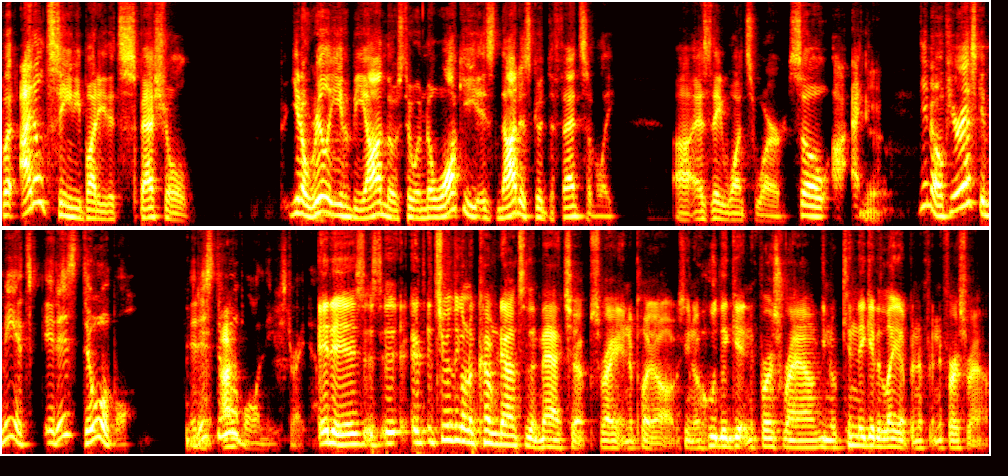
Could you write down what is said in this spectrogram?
but I don't see anybody that's special, you know, really even beyond those two. And Milwaukee is not as good defensively uh, as they once were. So, I, you know, if you're asking me, it's it is doable. It is I- doable in the East right now. It is. It's, it, it's really going to come down to the matchups, right, in the playoffs. You know, who they get in the first round. You know, can they get a layup in the, in the first round?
